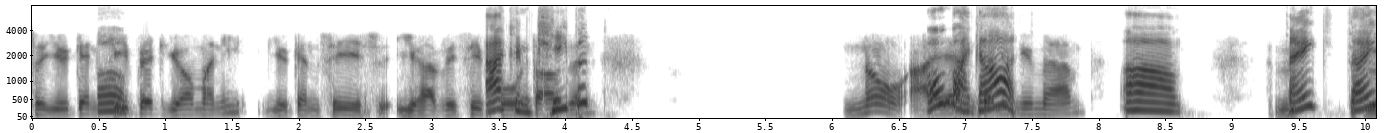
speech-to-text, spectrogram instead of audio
so you can Oh. keep it your money you can see you have received I can keep it? no i Oh am my telling God. you ma'am Um, thank thank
